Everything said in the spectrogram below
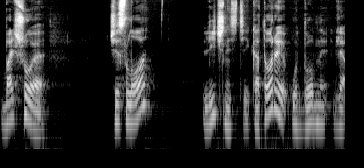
большое число личностей, которые удобны для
